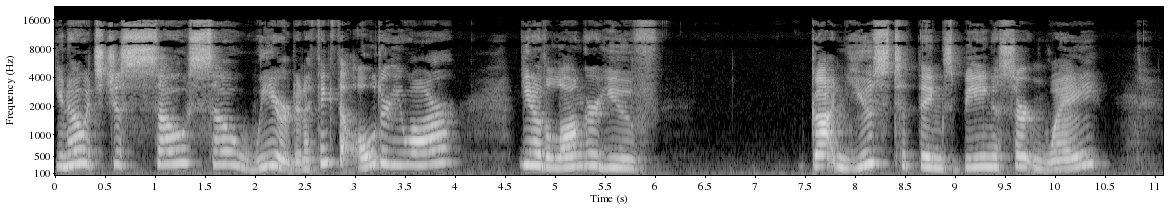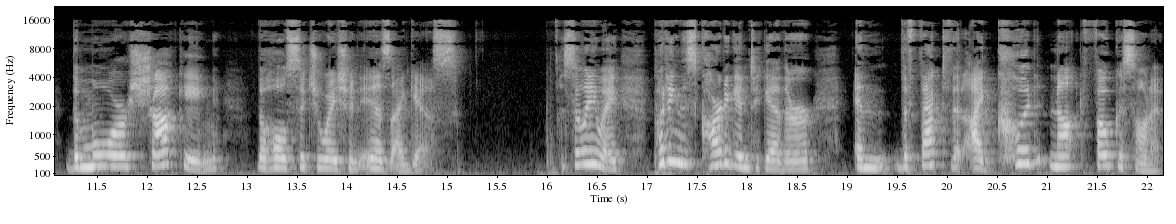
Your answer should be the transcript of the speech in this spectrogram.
You know, it's just so, so weird. And I think the older you are, you know, the longer you've gotten used to things being a certain way, the more shocking the whole situation is, I guess. So anyway, putting this cardigan together and the fact that I could not focus on it.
